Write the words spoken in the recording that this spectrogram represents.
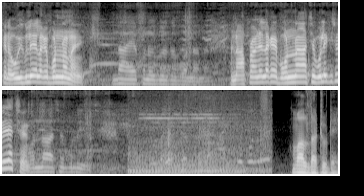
কেন ওইগুলো এলাকায় বন্যা নাই? না এখন ওইগুলো তো বন্যা নাই। মানে আপনার এলাকায় বন্যা আছে বলে কি চলে যাচ্ছেন? বন্যা আছে বলেই আছে মালদা টুডে।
